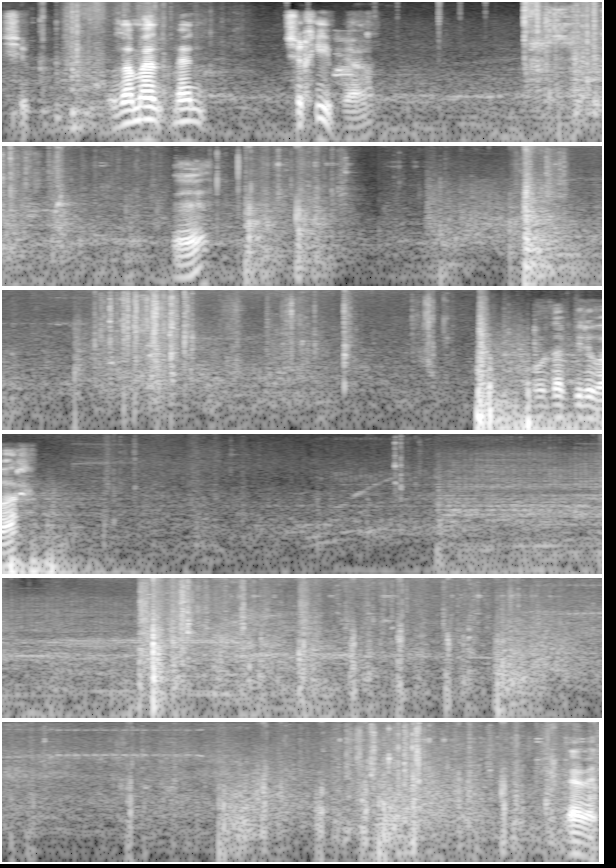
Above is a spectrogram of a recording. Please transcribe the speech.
Şimdi, o zaman ben çıkayım ya. Ve burada biri var. Evet.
